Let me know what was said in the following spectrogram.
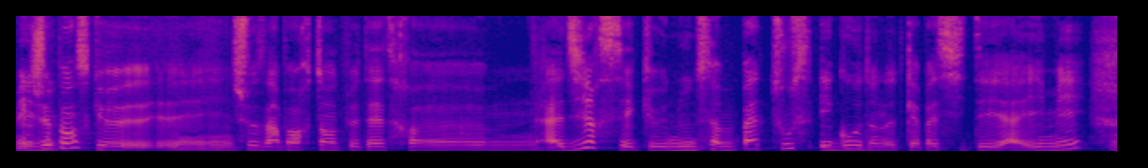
mais je pense qu'une chose importante peut-être euh, à dire, c'est que nous ne sommes pas tous égaux dans notre capacité à aimer. Mm.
